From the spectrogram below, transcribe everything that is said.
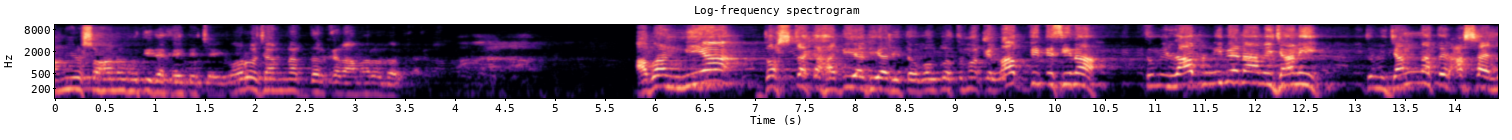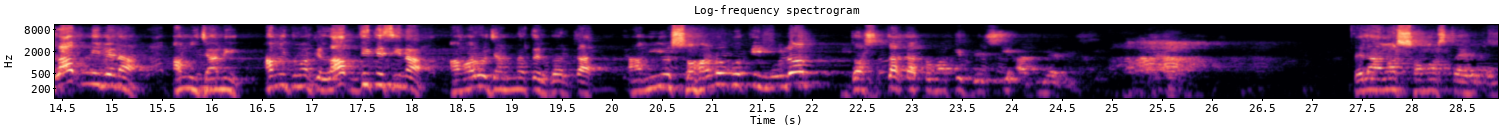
আমিও সহানুভূতি দেখাইতে চাই। ওরও জান্নাত দরকার, আমারও দরকার। আবার নিয়া দশ টাকা হাদিয়া দিয়া দিত, বলব তোমাকে লাভ দিতেছি না। তুমি লাভ নিবে না, আমি জানি। তুমি জান্নাতের আশায় লাভ নিবে না। আমি জানি, আমি তোমাকে লাভ দিতেছি না। আমারও জান্নাতের দরকার। আমিও সহানুভূতি মূলক দশ টাকা তোমাকে বেশি হাদিয়া দিচ্ছি। তাহলে আমার সমাজটা এরকম।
